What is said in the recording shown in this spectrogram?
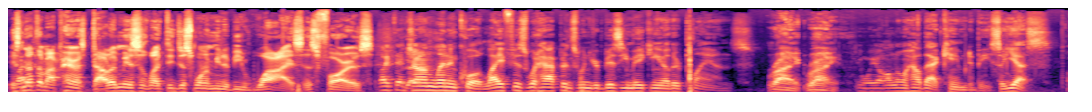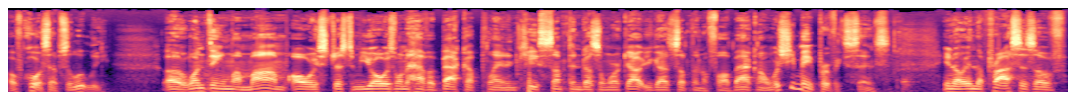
It's not that my parents doubted me. It's just like they just wanted me to be wise as far as Like that John Lennon quote: "Life is what happens when you're busy making other plans." right, right. And we all know how that came to be. So yes. Of course, absolutely. Uh, one thing my mom always stressed to me: you always want to have a backup plan in case something doesn't work out. You got something to fall back on, which she made perfect sense. You know, in the process of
